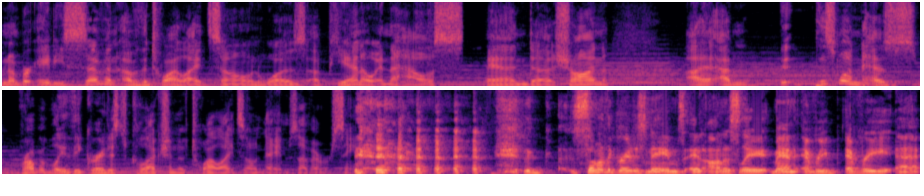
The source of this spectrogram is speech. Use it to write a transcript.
number 87 of The Twilight Zone was a piano in the house. And uh, Sean, I, I'm this one has probably the greatest collection of Twilight Zone names I've ever seen. the, some of the greatest names, and honestly, man, every every uh,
